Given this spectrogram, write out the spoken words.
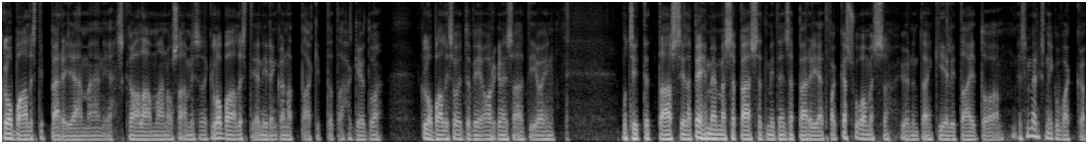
globaalisti pärjäämään ja skaalaamaan osaamisensa globaalisti, ja niiden kannattaakin tota, hakeutua globalisoituviin organisaatioihin – mutta sitten taas siellä pehmeämmässä päässä, että miten sä pärjäät vaikka Suomessa hyödyntäen kielitaitoa. Esimerkiksi niin kuin vaikka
